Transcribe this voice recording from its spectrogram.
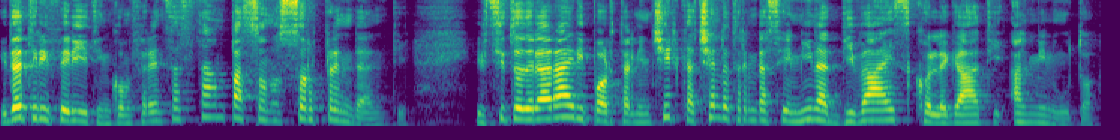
I dati riferiti in conferenza stampa sono sorprendenti. Il sito della RAI riporta all'incirca 136.000 device collegati al minuto,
